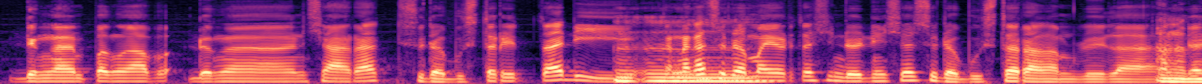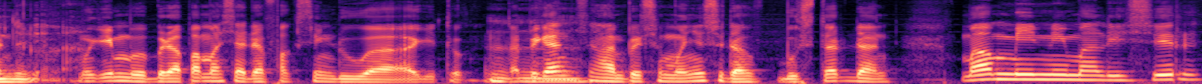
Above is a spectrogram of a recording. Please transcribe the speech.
Dengan pengapa- dengan syarat sudah booster itu tadi. Karena kan sudah mayoritas Indonesia sudah booster alhamdulillah. Alhamdulillah. Dan mungkin beberapa masih ada vaksin dua gitu kan. Tapi kan hampir semuanya sudah booster dan meminimalisir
